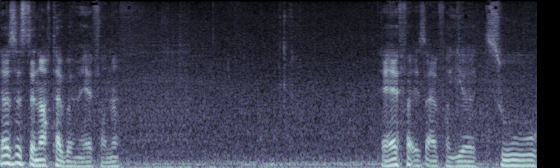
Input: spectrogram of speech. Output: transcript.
Das ist der Nachteil beim Helfer, ne? Der Helfer ist einfach hier zu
